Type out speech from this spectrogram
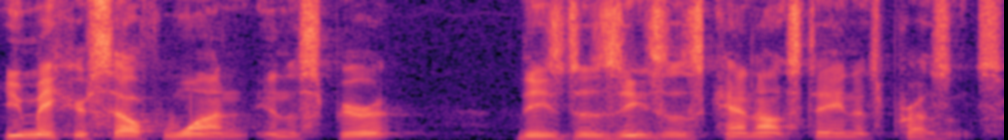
You make yourself one in the spirit, these diseases cannot stay in its presence.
